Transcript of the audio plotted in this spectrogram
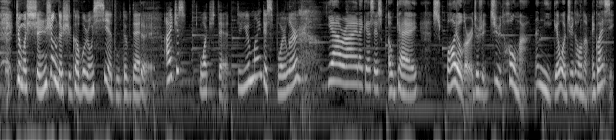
这么神圣的时刻不容亵渎，对不对？对。 I just watched it. Do you mind a spoiler? yeah, right. I guess it's okay. Spoiler 就是剧透嘛。那你给我剧透呢？没关系，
